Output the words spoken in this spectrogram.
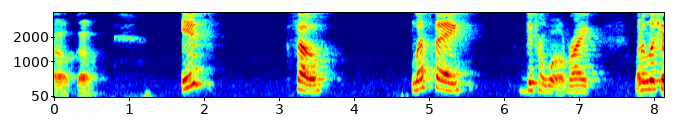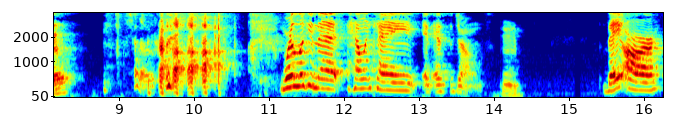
Oh, go. If so, let's say different world, right? Like We're looking. Shut up. We're looking at Helen Kane and Esther Jones. Hmm. They are,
